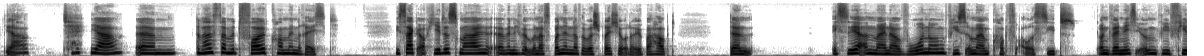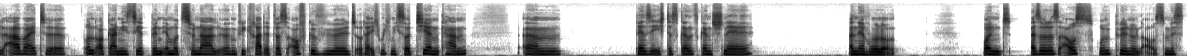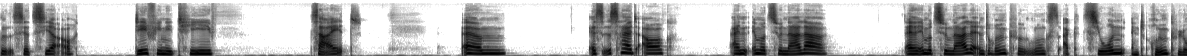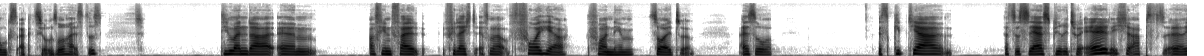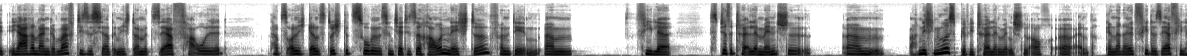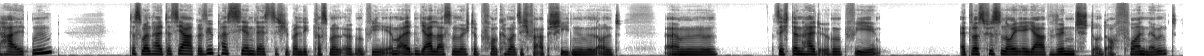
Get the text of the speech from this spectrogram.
ja, ja, ähm, Du hast damit vollkommen recht. Ich sage auch jedes Mal, äh, wenn ich mit meiner Freundin darüber spreche oder überhaupt, dann, ich sehe an meiner Wohnung, wie es in meinem Kopf aussieht. Und wenn ich irgendwie viel arbeite, unorganisiert bin, emotional irgendwie gerade etwas aufgewühlt oder ich mich nicht sortieren kann, ähm, dann sehe ich das ganz, ganz schnell an der Wohnung. Und also das Ausrümpeln und Ausmisten ist jetzt hier auch definitiv Zeit. Ähm, es ist halt auch ein emotionaler, eine emotionale Entrümpelungsaktion, Entrümpelungsaktion, so heißt es, die man da ähm, auf jeden Fall vielleicht erstmal vorher vornehmen sollte. Also es gibt ja das ist sehr spirituell. Ich habe es äh, jahrelang gemacht. Dieses Jahr bin ich damit sehr faul. Habe es auch nicht ganz durchgezogen. Es sind ja diese Rauhnächte, von denen ähm, viele spirituelle Menschen, ähm, auch nicht nur spirituelle Menschen, auch äh, generell viele sehr viel halten. Dass man halt das Jahr Revue passieren lässt, sich überlegt, was man irgendwie im alten Jahr lassen möchte, bevor kann man sich verabschieden und ähm, sich dann halt irgendwie etwas fürs neue Jahr wünscht und auch vornimmt.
